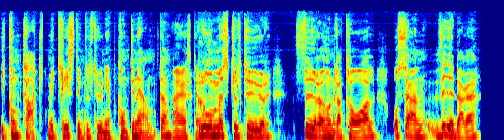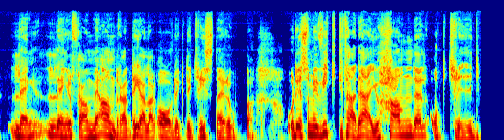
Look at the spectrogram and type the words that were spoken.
i kontakt med kristen kultur nere på kontinenten. Ja, Romersk kultur, 400-tal och sen vidare läng längre fram med andra delar av det, det, kristna Europa. Och det som är viktigt här, det är ju handel och krig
